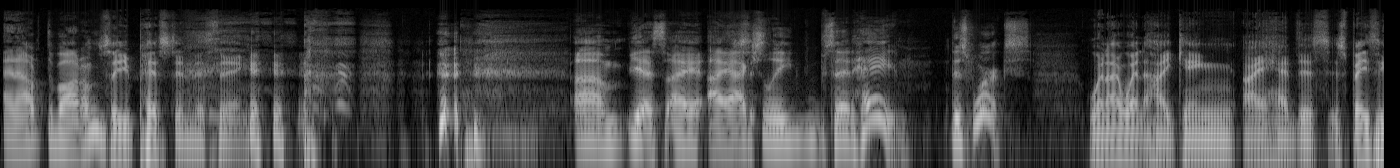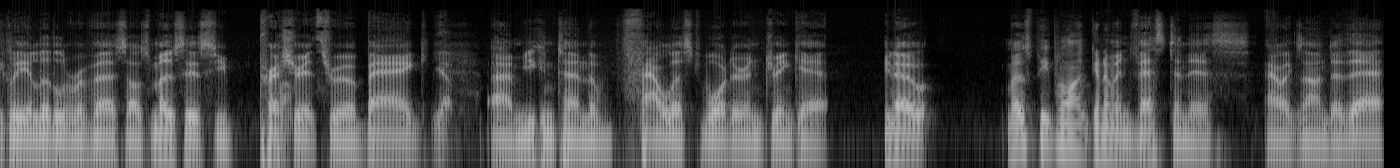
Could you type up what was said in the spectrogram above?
and out the bottom. So you pissed in this thing. Um, yes, I, I actually said, hey, this works. when I went hiking, I had this. It's basically a little reverse osmosis. You pressure oh. it through a bag. Yep. Um, you can turn the foulest water and drink it. You know, most people aren't going to invest in this, Alexander. They're,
